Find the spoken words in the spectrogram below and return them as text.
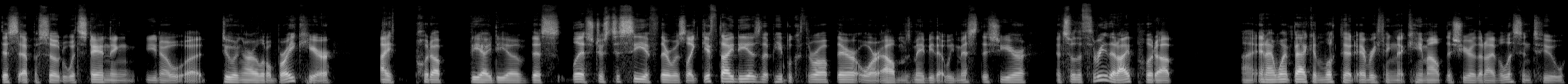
this episode withstanding, you know, uh, doing our little break here, I put up the idea of this list just to see if there was like gift ideas that people could throw up there or albums maybe that we missed this year. And so the three that I put up, uh, and I went back and looked at everything that came out this year that I've listened to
